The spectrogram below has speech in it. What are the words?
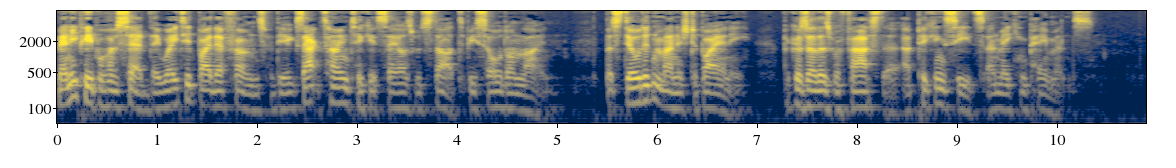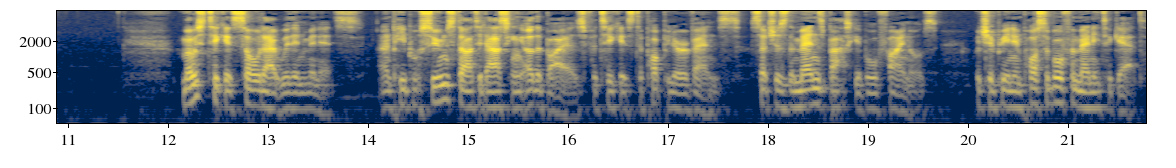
Many people have said they waited by their phones for the exact time ticket sales would start to be sold online, but still didn't manage to buy any because others were faster at picking seats and making payments. Most tickets sold out within minutes, and people soon started asking other buyers for tickets to popular events, such as the men's basketball finals, which have been impossible for many to get.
